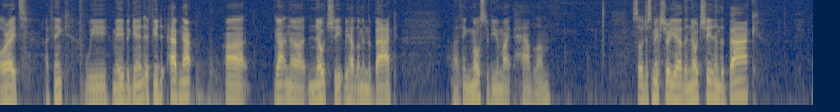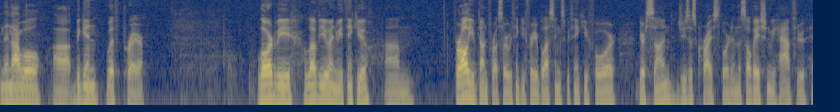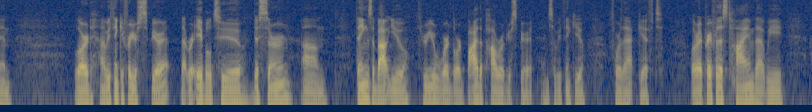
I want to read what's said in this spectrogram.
All right, I think we may begin. If you have not uh, gotten a note sheet, we have them in the back. I think most of you might have them. So just make sure you have the note sheet in the back, and then I will uh, begin with prayer. Lord, we love you and we thank you um, for all you've done for us, Lord. We thank you for your blessings. We thank you for your Son, Jesus Christ, Lord, and the salvation we have through him. Lord, uh, we thank you for your Spirit that we're able to discern um, things about you through your word, Lord, by the power of your Spirit. And so we thank you for that gift. Lord, I pray for this time that we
